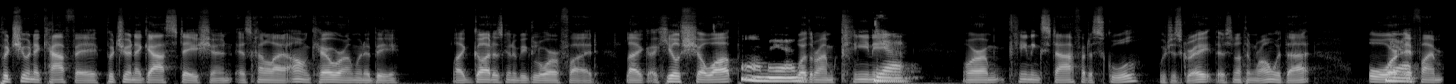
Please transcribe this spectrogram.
put you in a cafe, put you in a gas station, it's kind of like I don't care where I'm going to be. Like God is going to be glorified. Like he'll show up oh, man. whether I'm cleaning yeah. or I'm cleaning staff at a school, which is great. There's nothing wrong with that. Or yeah. if I'm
